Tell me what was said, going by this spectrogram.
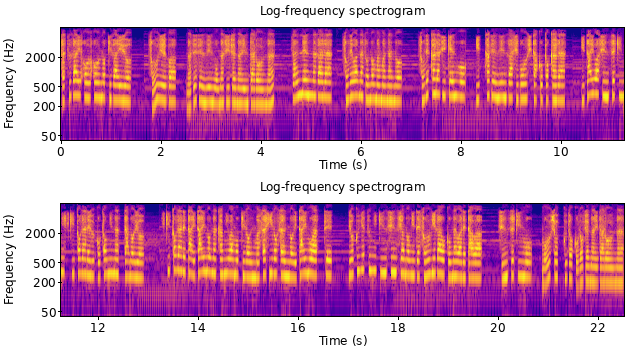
殺害方法の違いよ。そういえば、なぜ全員同じじゃないんだろうな？残念ながら、それは謎のままなの。それから事件後、一家全員が死亡したことから、遺体は親戚に引き取られることになったのよ。引き取られた遺体の中にはもちろん正宏さんの遺体もあって、翌月に近親者のみで葬儀が行われたわ。親戚も、もうショックどころじゃないだろうな。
